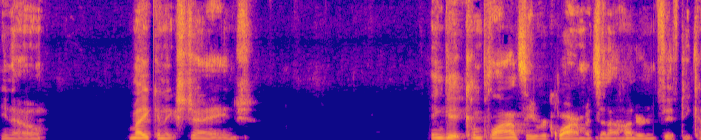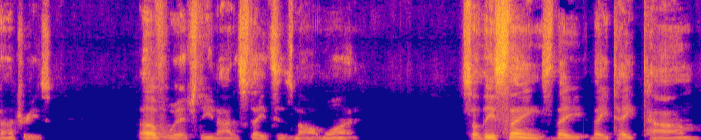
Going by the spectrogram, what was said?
you know, make an exchange and get compliancy requirements in 150 countries, of which the United States is not one. So these things they they take time.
